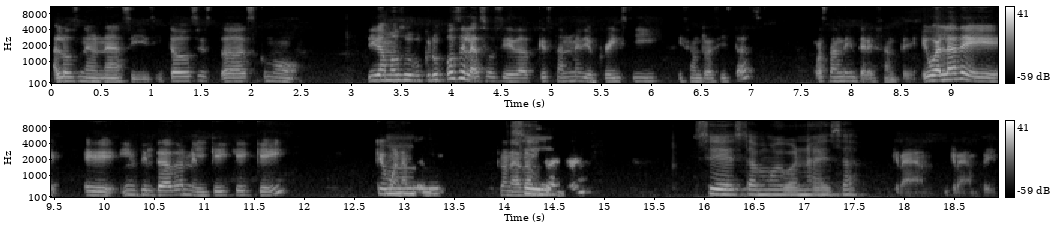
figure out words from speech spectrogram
a los neonazis y todos estos como, digamos, subgrupos de la sociedad que están medio crazy y son racistas, bastante interesante. Igual la de eh, Infiltrado en el KKK. Qué buena Mm, película. Con Adam sí. Driver. Sí, está muy buena esa. Gran, gran peli.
